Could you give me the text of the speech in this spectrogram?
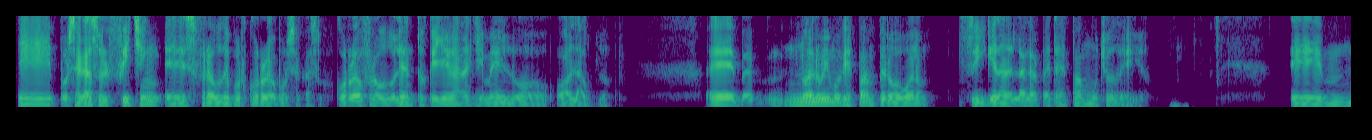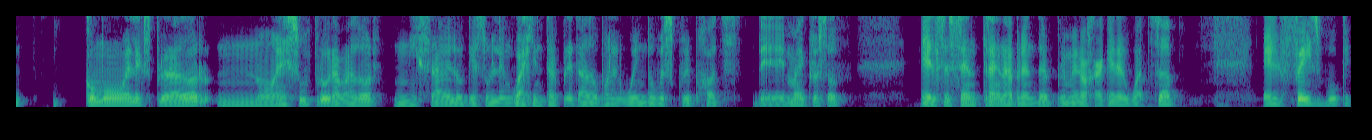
Eh, por si acaso, el phishing es fraude por correo, por si acaso. Correos fraudulentos que llegan al Gmail o al Outlook. Eh, no es lo mismo que spam, pero bueno, sí quedan en la carpeta de spam muchos de ellos. Em, como el explorador no es un programador ni sabe lo que es un lenguaje interpretado por el Windows Script Hots de Microsoft, él se centra en aprender primero a hackear el WhatsApp, el Facebook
